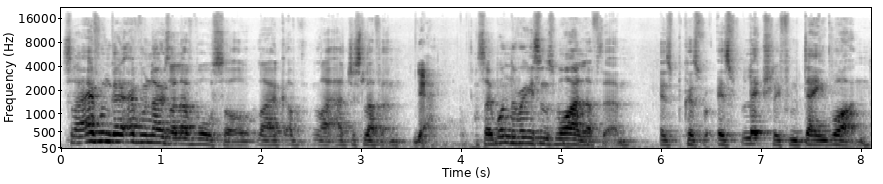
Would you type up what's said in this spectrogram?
So like everyone, go, everyone knows I love Walsall. Like, I, like I just love them. Yeah. So one of the reasons why I love them is because it's literally from day one.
